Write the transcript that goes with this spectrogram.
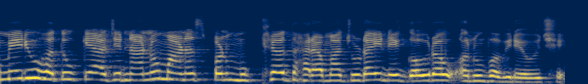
ઉમેર્યું હતું કે આજે નાનો માણસ પણ મુખ્ય ધારામાં જોડાઈને ગૌરવ અનુભવી રહ્યો છે.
